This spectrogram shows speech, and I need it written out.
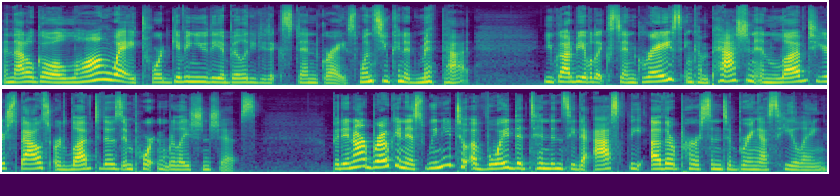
and that'll go a long way toward giving you the ability to extend grace. Once you can admit that, you've got to be able to extend grace and compassion and love to your spouse or love to those important relationships. But in our brokenness, we need to avoid the tendency to ask the other person to bring us healing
